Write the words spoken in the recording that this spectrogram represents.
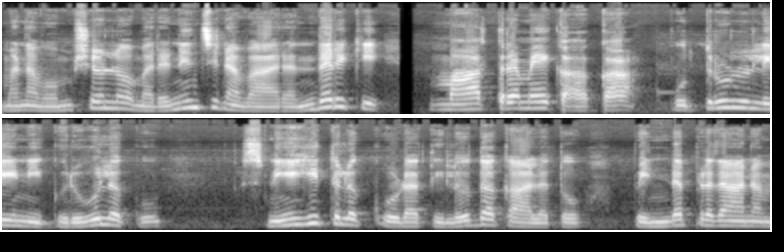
మన వంశంలో మరణించిన వారందరికీ మాత్రమే కాక పుత్రులు లేని గురువులకు స్నేహితులకు కూడా తిలోదకాలతో పిండ ప్రదానం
